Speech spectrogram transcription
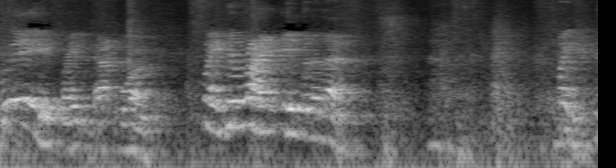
Breathe. Fake that one. Fake the right in the left. Fake.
